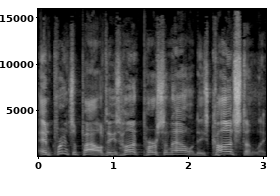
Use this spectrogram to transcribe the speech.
and principalities hunt personalities constantly.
